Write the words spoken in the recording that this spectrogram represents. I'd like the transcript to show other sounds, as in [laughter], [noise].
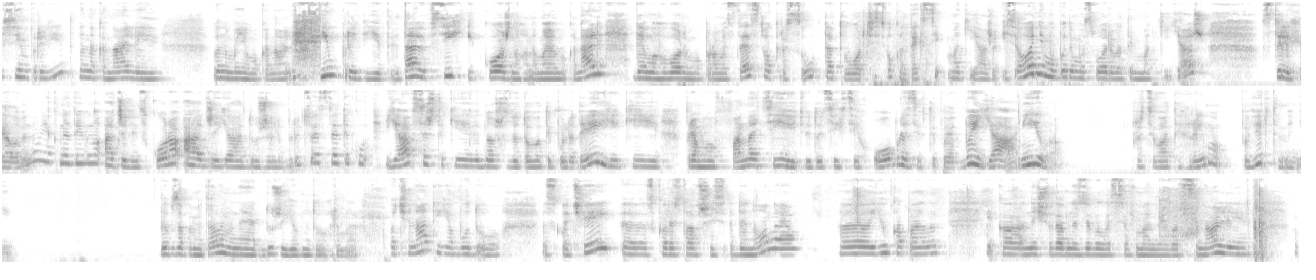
Всім привіт! Ви на каналі. Ви на моєму каналі. Всім привіт! Вітаю всіх і кожного на моєму каналі, де ми говоримо про мистецтво, красу та творчість у контексті макіяжу. І сьогодні ми будемо створювати макіяж в стилі Хеллоуіну, як не дивно, адже він скоро, адже я дуже люблю цю естетику. Я все ж таки відношусь до того типу людей, які прямо фанатіють від усіх цих образів. Типу, якби я вміла працювати гримом, повірте мені. Ви б запам'ятали мене як дуже юбнутого гримера. Починати я буду з очей, е, скориставшись Деноною е, Юка Пелет, яка нещодавно з'явилася в мене в арсеналі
